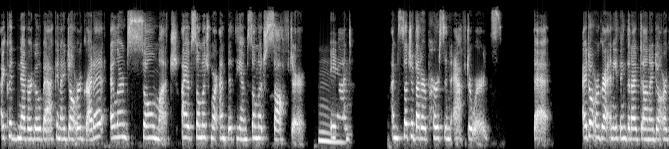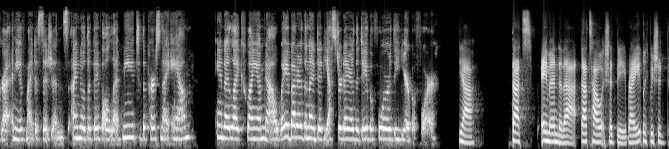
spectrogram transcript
I could never go back and I don't regret it. I learned so much. I have so much more empathy. I'm so much softer. Mm. And I'm such a better person afterwards that I don't regret anything that I've done. I don't regret any of my decisions. I know that they've all led me to the person I am. And I like who I am now way better than I did yesterday or the day before or the year before. Yeah. That's amen to that. That's how it should be, right? Like we should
